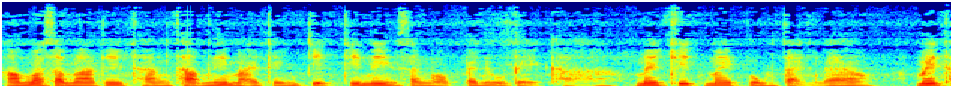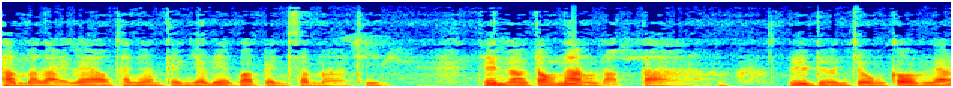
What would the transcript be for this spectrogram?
คำว่าสมาธิทางธรรมนี่หมายถึงจิตที่นิ่งสงบเป็นอุเบกขา ไม่คิดไม่ปรุงแต่งแล้ว ไม่ทำอะไรแล้วท่านั้นถึงจะเรียกว่าเป็นสมาธิ เช่นเราต้องนั่งหลับตา หรือเดินจงกรมแล้ว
